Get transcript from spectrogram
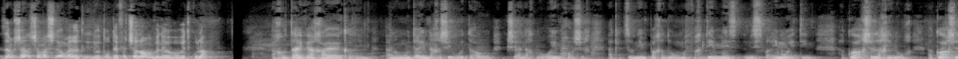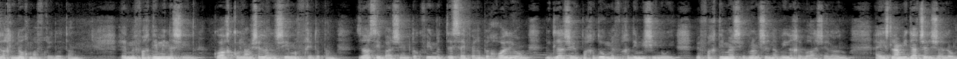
זה מה שהנשמה שלי אומרת לי, להיות רודפת שלום ולאהוב את כולם. אחותיי ואחיי היקרים, אנו מודעים לחשיבות האור כשאנחנו רואים חושך. הקיצונים פחדו ומפחדים מספרים ועטים. הכוח של החינוך, הכוח של החינוך מפחיד אותם. הם מפחדים מנשים, כוח קולם של אנשים מפחיד אותם. זו הסיבה שהם תוקפים בתי ספר בכל יום, בגלל שהם פחדו ומפחדים משינוי, מפחדים מהשוויון שנביא לחברה שלנו. האסלאם היא דת של שלום.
